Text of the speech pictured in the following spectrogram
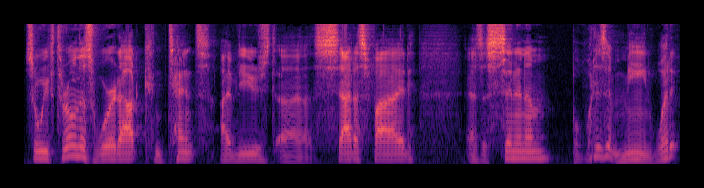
So we've thrown this word out, content. I've used uh, satisfied as a synonym but what does it mean? What,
